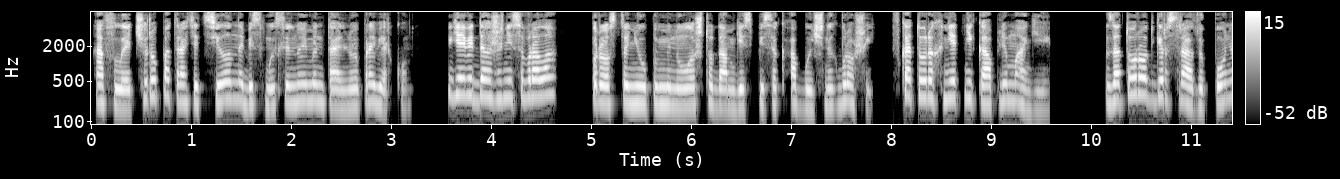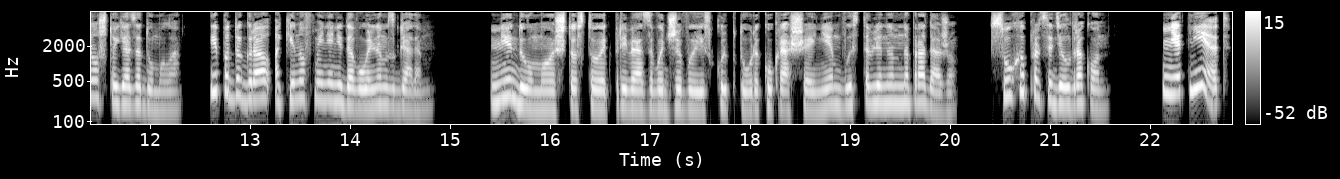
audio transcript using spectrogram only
а Флетчеру потратить силы на бессмысленную ментальную проверку. Я ведь даже не соврала, просто не упомянула, что дам ей список обычных брошей, в которых нет ни капли магии. Зато Ротгер сразу понял, что я задумала, и подыграл, окинув меня недовольным взглядом. «Не думаю, что стоит привязывать живые скульптуры к украшениям, выставленным на продажу», сухо процедил дракон. «Нет-нет»,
